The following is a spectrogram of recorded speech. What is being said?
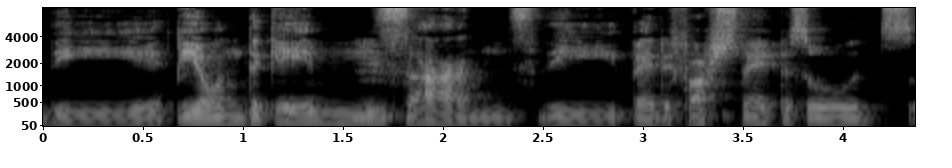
the Beyond the Games and the very first episodes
